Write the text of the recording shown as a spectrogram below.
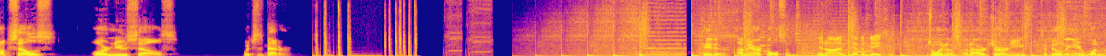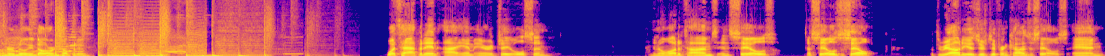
upsells or new sales? Which is better? Hey there, I'm Eric Olson. And I'm Kevin Daisy. Join us on our journey to building a $100 million company. What's happening? I am Eric J. Olson. You know, a lot of times in sales, a sale is a sale. But the reality is there's different kinds of sales. And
